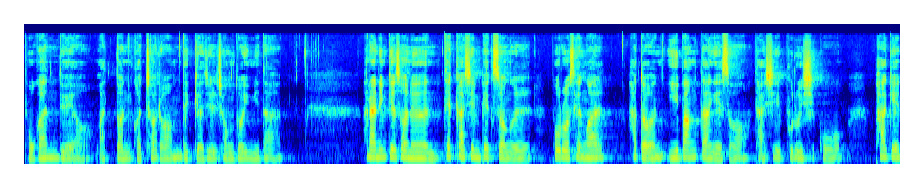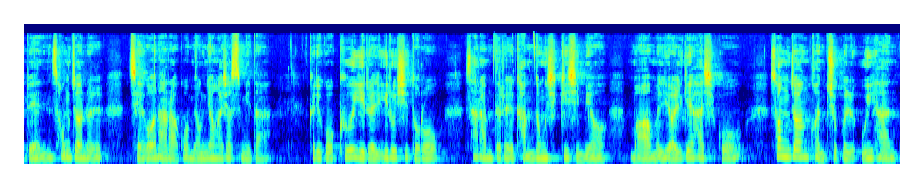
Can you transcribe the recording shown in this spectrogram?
보관되어 왔던 것처럼 느껴질 정도입니다. 하나님께서는 택하신 백성을 포로 생활하던 이방 땅에서 다시 부르시고 파괴된 성전을 재건하라고 명령하셨습니다. 그리고 그 일을 이루시도록 사람들을 감동시키시며 마음을 열게 하시고 성전 건축을 위한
